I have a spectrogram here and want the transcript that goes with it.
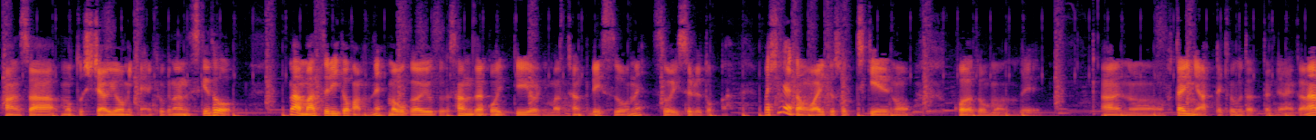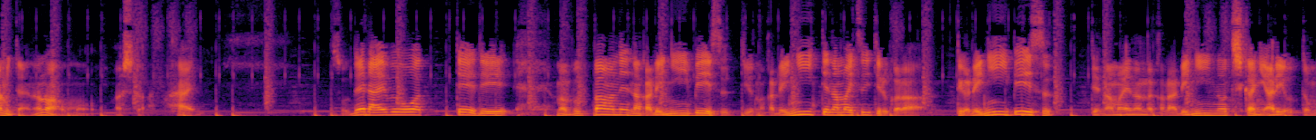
ファンサーもっとしちゃうよみたいな曲なんですけど、まあ祭りとかもね、まあ僕がよく散々こう言ってるように、まあちゃんとレスをね、そういするとか、まあひなたも割とそっち系の子だと思うので、あの、二人に合った曲だったんじゃないかなみたいなのは思いました。はい。そうで、ライブ終わって、で、まあ、物販はね、なんかレニーベースっていう、なんかレニーって名前ついてるから、てかレニーベースって名前なんだから、レニーの地下にあれよって思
